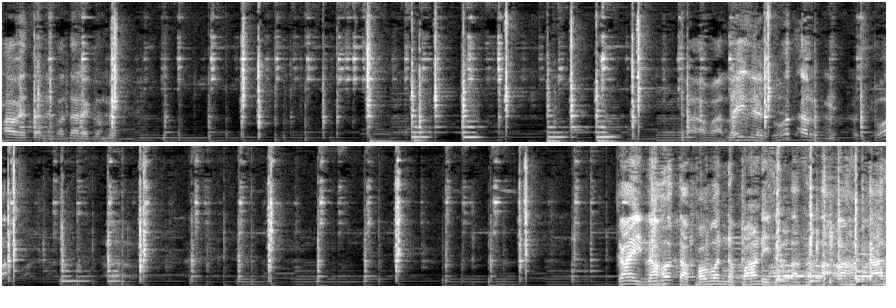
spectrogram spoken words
ફાવે તને વધારે ગમે? વાહ વાહ. લઈ લેજો તારું ગીત પછી, હો. કાંઈ ન પવન પાણી જળા થલા અહંકાર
